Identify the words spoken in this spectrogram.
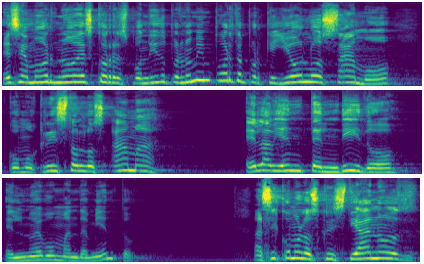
ese amor no es correspondido, pero no me importa porque yo los amo como Cristo los ama. Él había entendido el nuevo mandamiento. Así como los cristianos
